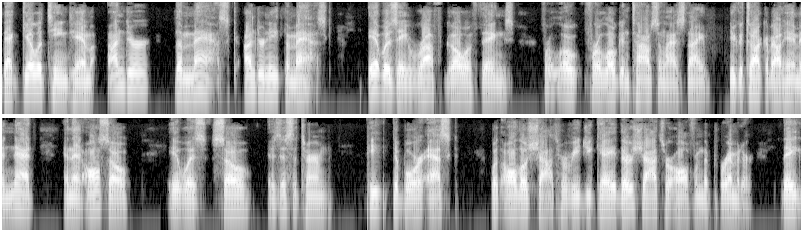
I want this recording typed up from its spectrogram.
that guillotined him under the mask, underneath the mask. It was a rough go of things for Lo- for Logan Thompson last night. You could talk about him in net, and then also it was so. Is this the term? Pete DeBoer esque with all those shots for VGK. Their shots were all from the perimeter. They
